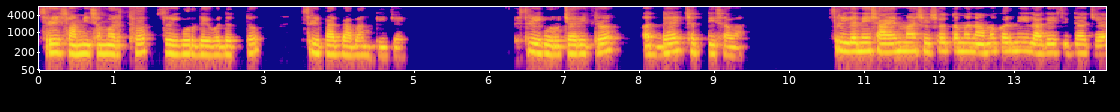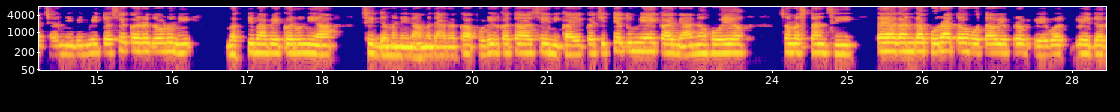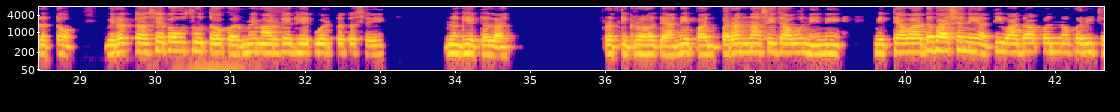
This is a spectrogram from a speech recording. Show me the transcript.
श्री स्वामी समर्थ श्री गुरुदेव दत्त श्रीपाद बाबांकी जय. श्री गुरुचरित्र अध्याय छत्तीसावा. श्री गणेशायनमा शेषोत्तम नामकरणी लागे सिद्धाचे आचरणी विनवित तसे कर जोडुनी भक्तिभावे करुनिया सिद्ध मने नामधारका पुढील कथा असे निकाय चित्ते तुम्ही एका ज्ञान होय. समस्तांसी तया गानगा पुरात होता वेप्र वेदरत. विरक्त असे बहुश्रुत कर्मे मार्गे घे वर्ततसे न घेतला प्रतिग्रह त्याने पण परांनासे जाऊ नेने मिथ्यावाद भाषणे अतिवादापन्न करीच.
